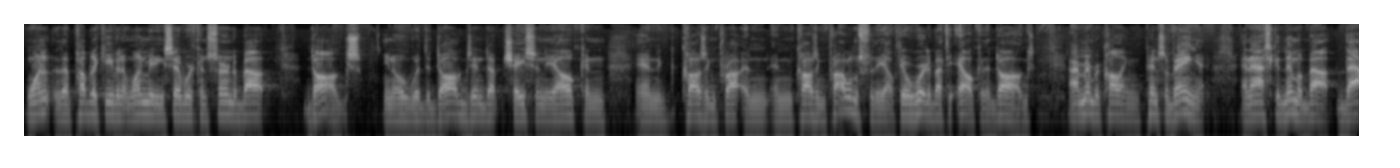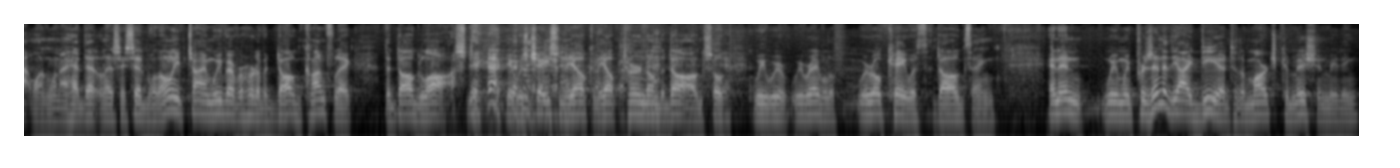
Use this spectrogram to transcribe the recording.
One, the public even at one meeting said we're concerned about dogs. You know, would the dogs end up chasing the elk and, and, causing pro- and, and causing problems for the elk? They were worried about the elk and the dogs. I remember calling Pennsylvania and asking them about that one when I had that list. They said, well, the only time we've ever heard of a dog conflict, the dog lost. it was chasing the elk and the elk turned on the dog. So we, were, we were able to, we were okay with the dog thing. And then when we presented the idea to the March Commission meeting,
